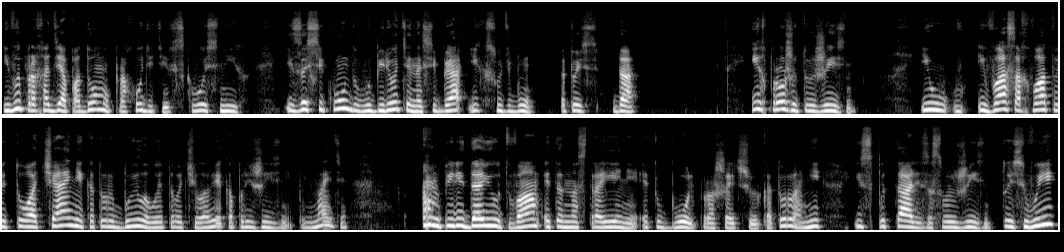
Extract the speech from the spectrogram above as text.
и вы, проходя по дому, проходите сквозь них и за секунду вы берете на себя их судьбу. То есть, да, их прожитую жизнь. И, у, и вас охватывает то отчаяние, которое было у этого человека при жизни. Понимаете? Передают вам это настроение, эту боль прошедшую, которую они испытали за свою жизнь. То есть вы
